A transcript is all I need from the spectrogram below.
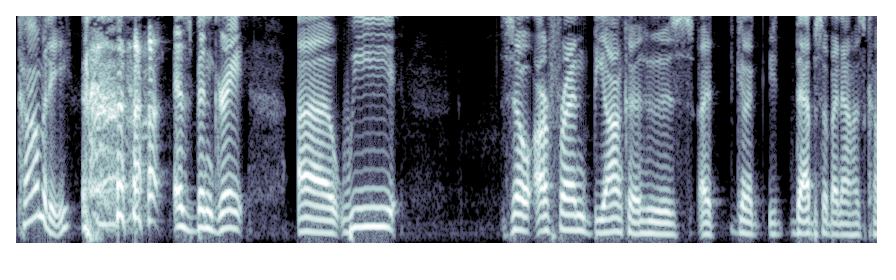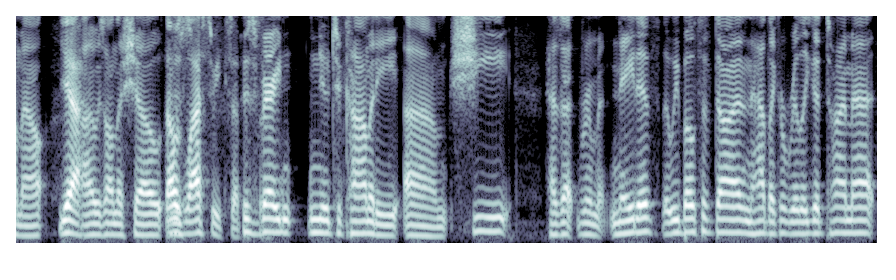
comedy has been great. Uh, we, so our friend Bianca, who's uh, gonna, the episode by now has come out. Yeah. uh, was on the show. That was last week's episode. Who's very n- new to comedy. Um, she has that room at Native that we both have done and had like a really good time at.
